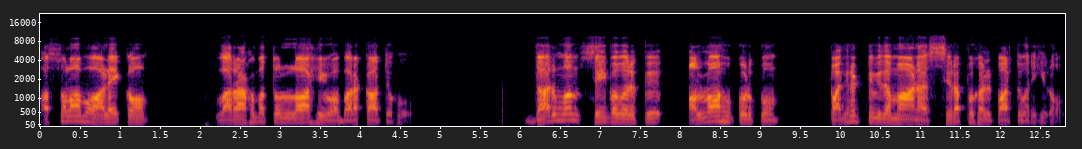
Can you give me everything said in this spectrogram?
அஸ்ஸலாமு அலைக்கும் வரஹமத்துல்லாஹி வபரகாத்துஹு. தர்மம் செய்பவருக்கு அல்லாஹு கொடுக்கும் பதினெட்டு விதமான சிறப்புகள் பார்த்து வருகிறோம்.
